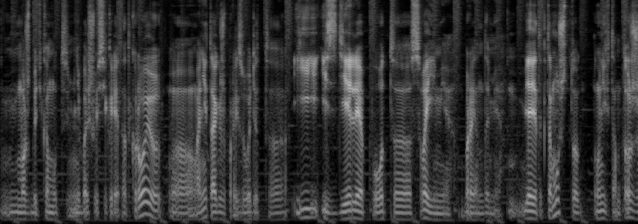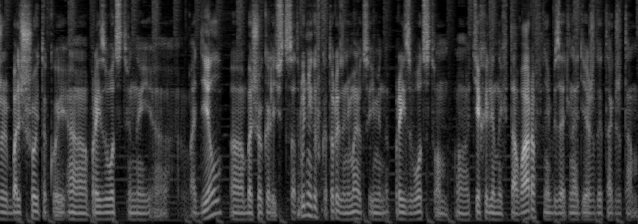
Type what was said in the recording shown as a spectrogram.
может быть, кому-то небольшой секрет открою, э, они также производят э, и изделия под э, своими брендами. Я это к тому, что у них там тоже большой такой производственный отдел, большое количество сотрудников, которые занимаются именно производством тех или иных товаров, не обязательно одежды, также там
